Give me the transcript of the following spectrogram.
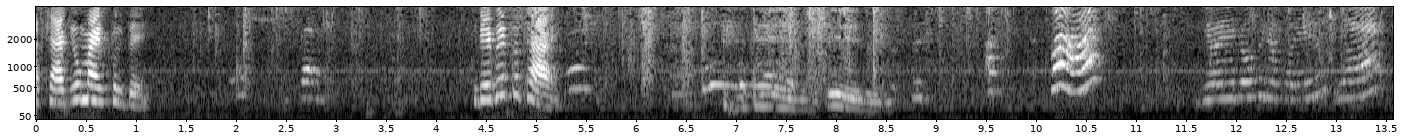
আচ্ছা আগেও মায়ের খুলবে। বেবির কোথায়? Do you want it you?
